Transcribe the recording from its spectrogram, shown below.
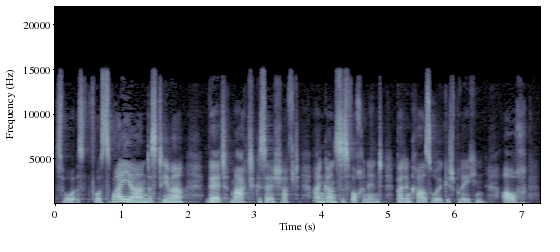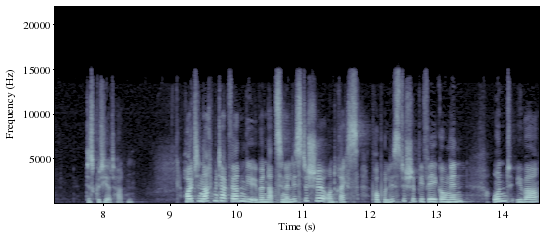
vor zwei Jahren das Thema Weltmarktgesellschaft ein ganzes Wochenende bei den Karlsruher Gesprächen auch diskutiert hatten. Heute Nachmittag werden wir über nationalistische und rechtspopulistische Bewegungen und über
